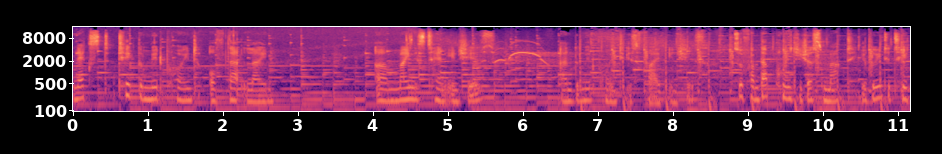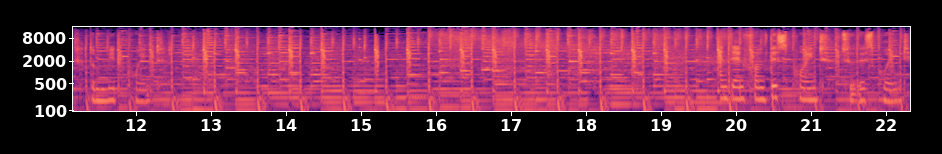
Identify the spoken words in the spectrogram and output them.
Next take the midpoint of that line um, minus 10 inches and the midpoint is 5 inches. So from that point you just marked you're going to take the midpoint. And then from this point to this point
